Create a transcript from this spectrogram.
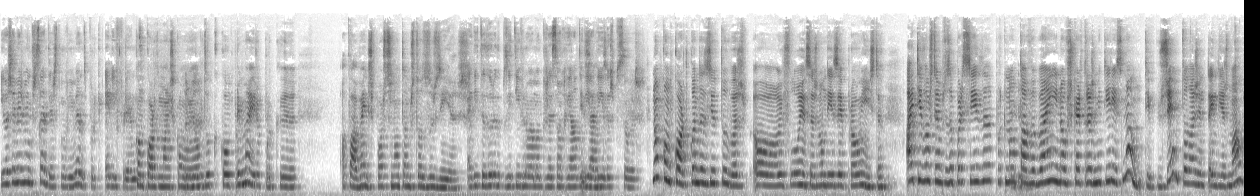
E eu achei mesmo interessante este movimento porque é diferente. Concordo mais com uhum. ele do que com o primeiro, porque opá, bem dispostos não estamos todos os dias. A ditadura do positivo não é uma projeção real do dia a dia das pessoas. Não concordo quando as youtubers ou influencers vão dizer para o Insta ai, tive uns tempos desaparecida porque não estava bem e não vos quero transmitir isso. Não, tipo, gente, toda a gente tem dias maus.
